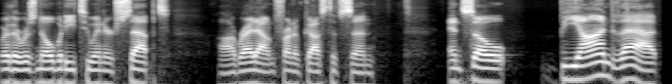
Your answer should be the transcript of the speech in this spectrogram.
where there was nobody to intercept uh, right out in front of Gustavsson. And so beyond that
